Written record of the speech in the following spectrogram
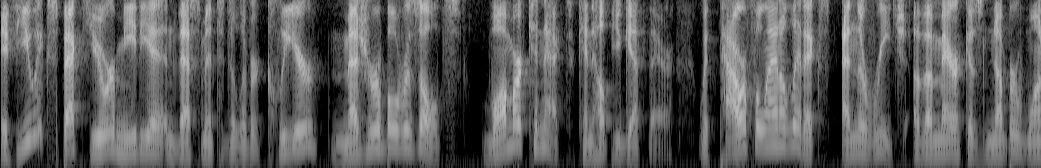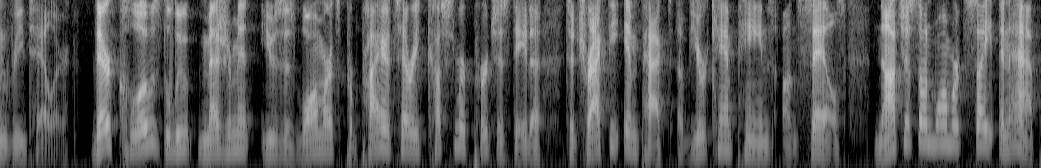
If you expect your media investment to deliver clear, measurable results, Walmart Connect can help you get there with powerful analytics and the reach of America's number one retailer. Their closed loop measurement uses Walmart's proprietary customer purchase data to track the impact of your campaigns on sales, not just on Walmart's site and app,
